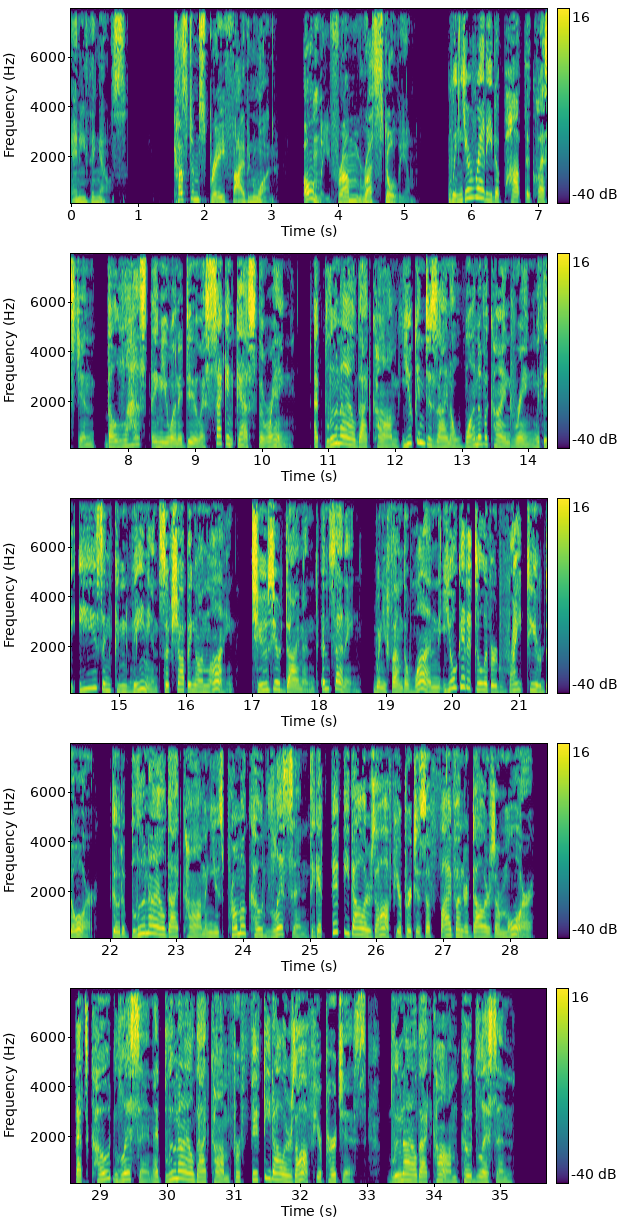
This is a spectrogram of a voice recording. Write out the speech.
anything else. Custom Spray 5 and 1. Only from Rust When you're ready to pop the question, the last thing you want to do is second guess the ring. At Bluenile.com, you can design a one of a kind ring with the ease and convenience of shopping online. Choose your diamond and setting. When you find the one, you'll get it delivered right to your door. Go to Bluenile.com and use promo code LISTEN to get $50 off your purchase of $500 or more. That's code LISTEN at Bluenile.com for $50 off your purchase. Bluenile.com code LISTEN.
